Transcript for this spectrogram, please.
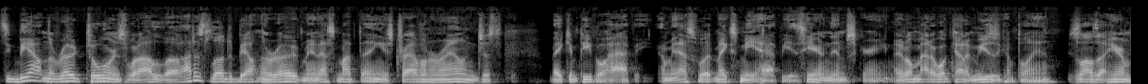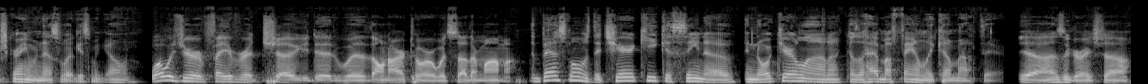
To be out on the road touring is what I love. I just love to be out on the road, man. That's my thing is traveling around and just making people happy. I mean, that's what makes me happy is hearing them scream. It don't matter what kind of music I'm playing. As long as I hear them screaming, that's what gets me going. What was your favorite show you did with on our tour with Southern Momma? The best one was the Cherokee Casino in North Carolina because I had my family come out there. Yeah, that was a great show.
